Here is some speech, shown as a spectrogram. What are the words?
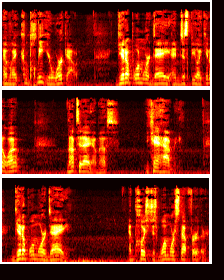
and like complete your workout. Get up one more day and just be like, you know what? Not today, MS. You can't have me. Get up one more day and push just one more step further.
